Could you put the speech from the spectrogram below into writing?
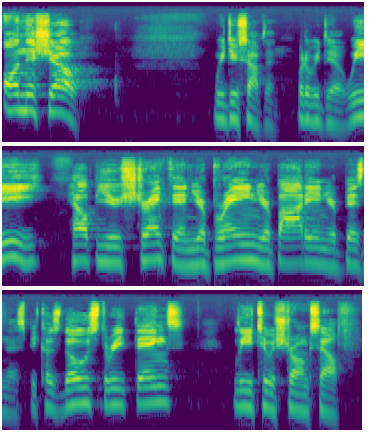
On this show, we do something. What do we do? We help you strengthen your brain, your body, and your business because those three things lead to a strong self.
